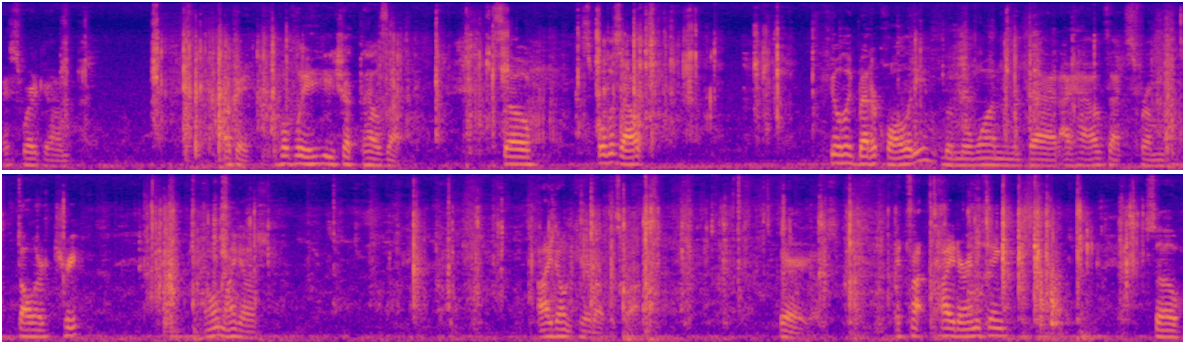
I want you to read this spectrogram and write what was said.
I swear to God. Okay, hopefully he shut the hells up. So, let's pull this out feels like better quality than the one that I have that's from Dollar Tree. Oh my gosh. I don't care about this box. There it goes. It's not tight or anything. So,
